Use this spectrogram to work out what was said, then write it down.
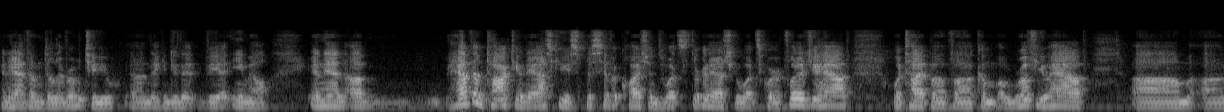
and have them deliver them to you. And they can do that via email. And then um, have them talk to you and ask you specific questions. What's they're going to ask you what square footage you have, what type of uh, roof you have, um, uh,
